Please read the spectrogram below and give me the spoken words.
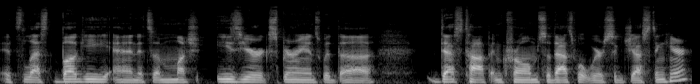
it's less buggy and it's a much easier experience with uh, desktop and Chrome. So that's what we're suggesting here.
